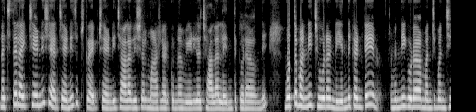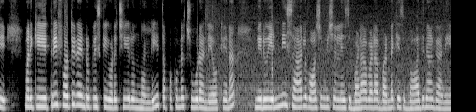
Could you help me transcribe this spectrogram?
నచ్చితే లైక్ చేయండి, షేర్ చేయండి, సబ్స్క్రైబ్ చేయండి. చాలా విషయాలు మాట్లాడుకుందాం. వీడియో చాలా లెంత్ కూడా ఉంది. మొత్తం అన్నీ చూడండి. ఎందుకంటే అన్నీ కూడా మంచి మంచి మనకి 349 రూపీస్‌కి కూడా చీర ఉందండి. తప్పకుండా చూడండి. ఓకేనా? మీరు ఎన్నిసార్లు వాషింగ్ మిషన్‌లో వేసి బడా బడా బండకేసి బాదినా కానీ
